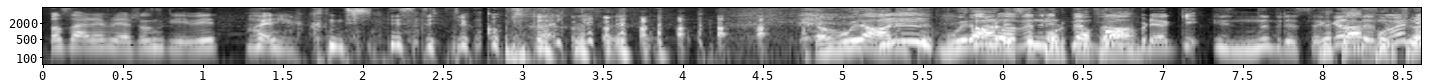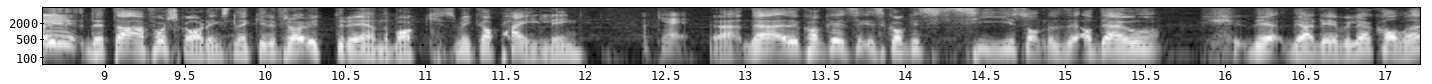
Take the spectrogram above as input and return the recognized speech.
Og så er det flere som skriver Har aircondition i studio koka, eller? ja, hvor er disse, hvor Går er disse folka fra? boblejakke under dressjakka? Dette er, folk fra, dette er forskalingssnekkere fra Ytre Enebakk som ikke har peiling. Okay. Ja, det er, du kan ikke, skal ikke si sånn at Det er jo det, det er det vil jeg kalle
